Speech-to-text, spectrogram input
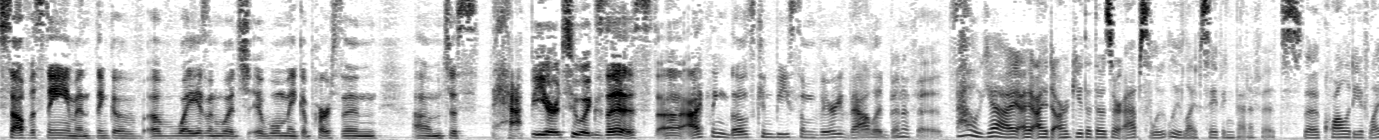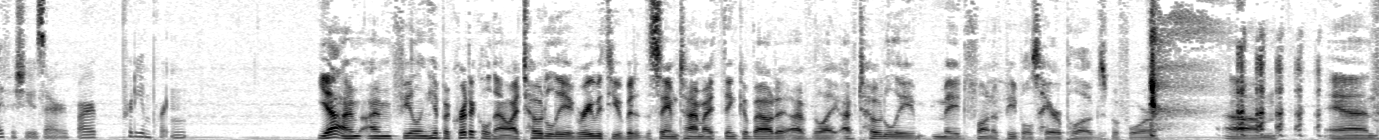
self esteem and think of, of ways in which it will make a person um, just happier to exist, uh, I think those can be some very valid benefits. Oh yeah, I, I'd argue that those are absolutely life saving benefits. The quality of life issues are are pretty important. Yeah, I'm I'm feeling hypocritical now. I totally agree with you, but at the same time, I think about it. I've like I've totally made fun of people's hair plugs before, um, and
